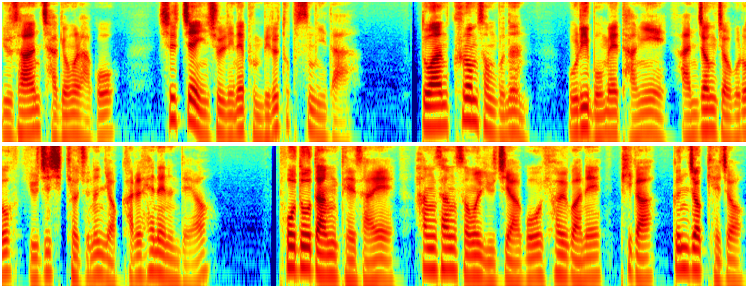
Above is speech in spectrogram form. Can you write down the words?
유사한 작용을 하고 실제 인슐린의 분비를 돕습니다. 또한 크롬 성분은 우리 몸의 당이 안정적으로 유지시켜주는 역할을 해내는데요. 포도당 대사의 항상성을 유지하고 혈관에 피가 끈적해져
